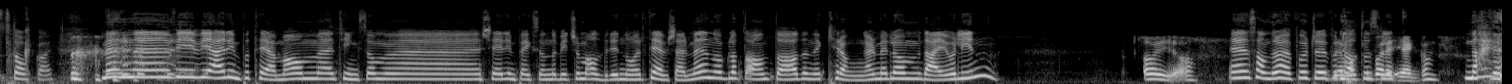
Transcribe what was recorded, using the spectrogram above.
stakkar. Men uh, vi, vi er inne på temaet om eh, ting som uh, skjer inne på Ex on the Beach som aldri når TV-skjermen, og blant annet da denne krangelen mellom deg og Linn. Oi, ja. Eh, Sandra har jo fort, Det var fortalt ikke oss bare litt én gang. Nei.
